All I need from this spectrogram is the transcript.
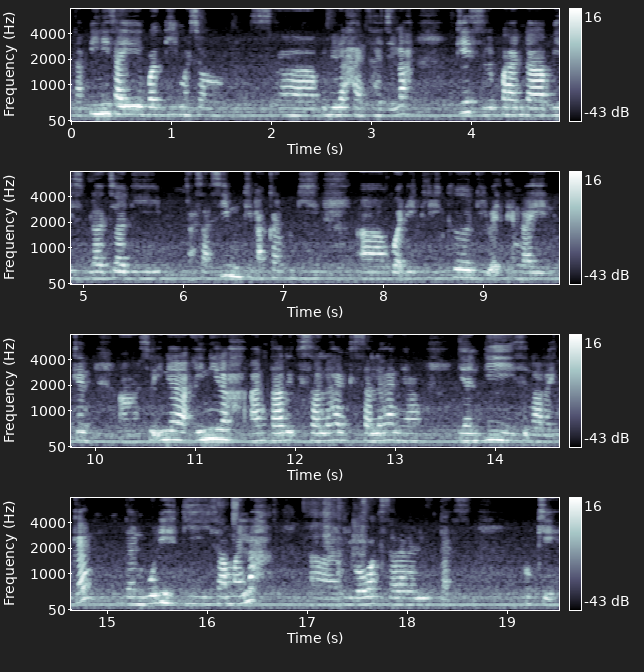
Tapi ini saya bagi macam uh, penderahan sajalah. Okay, selepas anda habis belajar di asasi mungkin akan pergi uh, buat degree ke di UiTM lain kan. Uh, so ini inilah antara kesalahan-kesalahan yang yang disenaraikan dan boleh disamanlah uh, di bawah kesalahan lalu lintas. Okay,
